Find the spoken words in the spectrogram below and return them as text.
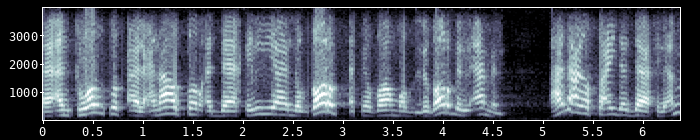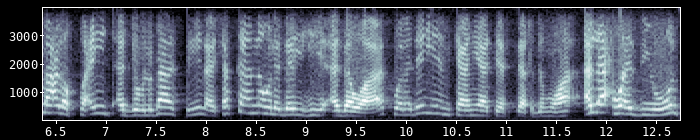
آه، أن توظف العناصر الداخلية لضرب النظام ولضرب الأمن. هذا على الصعيد الداخلي، أما على الصعيد الدبلوماسي لا شك أنه لديه أدوات ولديه إمكانيات يستخدمها، الأحوازيون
